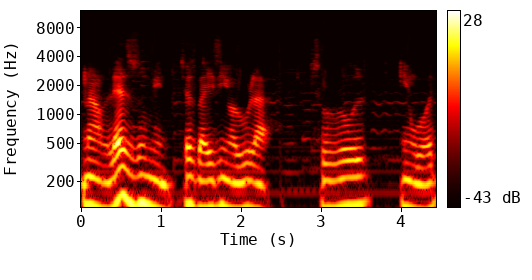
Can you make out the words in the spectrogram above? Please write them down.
Now let's zoom in just by using your ruler to roll inward.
